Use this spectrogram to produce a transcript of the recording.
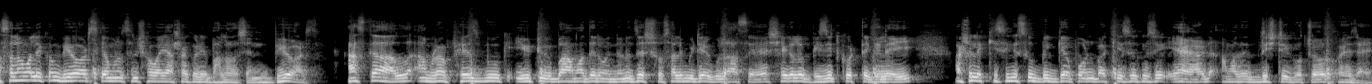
আসসালামু আলাইকুম ভিউয়ার্স, কেমন আছেন সবাই? আশা করি ভালো আছেন। ভিউয়ার্স, আজকাল আমরা ফেসবুক ইউটিউব বা আমাদের অন্যান্য যে সোশ্যাল মিডিয়াগুলো আছে, সেগুলো ভিজিট করতে গেলেই আসলে কিছু কিছু বিজ্ঞাপন বা কিছু কিছু অ্যাড আমাদের দৃষ্টিগোচর হয়ে যায়।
